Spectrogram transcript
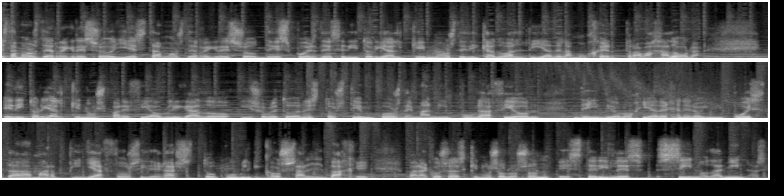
Estamos de regreso y estamos de regreso después de ese editorial que hemos dedicado al Día de la Mujer Trabajadora. Editorial que nos parecía obligado y sobre todo en estos tiempos de manipulación de ideología de género impuesta a martillazos y de gasto público salvaje para cosas que no solo son estériles, sino dañinas.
